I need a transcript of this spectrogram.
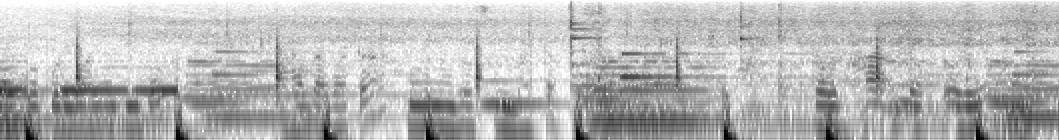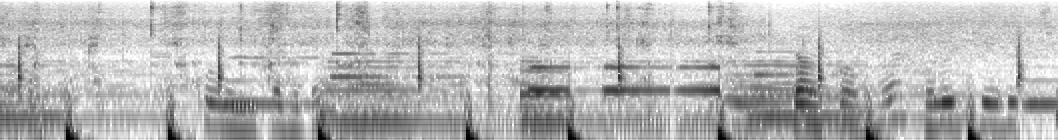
অল্প পরিমাণে দিব আদা বাটা রসুন বাটা তো ভালো করে করে নিতে হবে তারপর হলুদ দিয়ে দিচ্ছি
